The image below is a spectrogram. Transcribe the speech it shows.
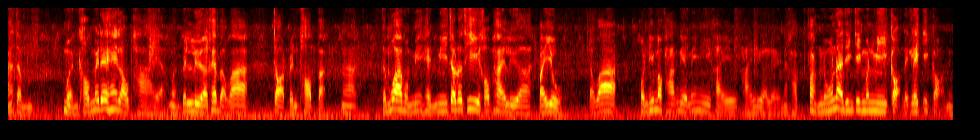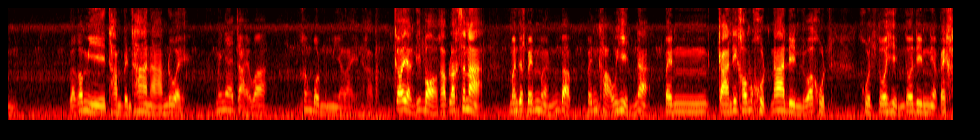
นะ แต่เหมือนเขาไม่ได้ให้เราพายอะ่ะเหมือนเป็นเรือแค่แบบว่าจอดเป็นพ็อปอะนะแต่เมื่อวานผมมีเห็นมีเจ้าหน้าที่เขาพายเรือไปอยู่ แต่ว่า คนที่มาพักเนี่ยไม่มีใครพายเรือเลยนะครับ ฝั่งนู้นอะจริง ๆ มันมีเกาะเล็ก ๆ อีกเกาะหนึ่งแล้วก็มีทำเป็นท่าน้ำด้วย ไม่แน่ใจว่าข้างบนมันมีอะไรนะครับ ก็อย่างที่บอกครับลักษณะมันจะเป็นเหมือนแบบเป็นเขาหินน่ะเป็นการที่เขามาขุดหน้าดิน หรือว่าขุดขุดตัวหินตัวดินเนี่ยไปข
